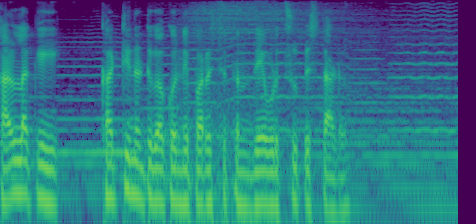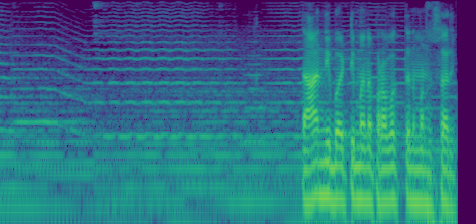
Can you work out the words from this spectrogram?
కళ్ళకి కట్టినట్టుగా కొన్ని పరిస్థితులను దేవుడు చూపిస్తాడు. దాన్ని బట్టి మన ప్రవక్తను మనం సరి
